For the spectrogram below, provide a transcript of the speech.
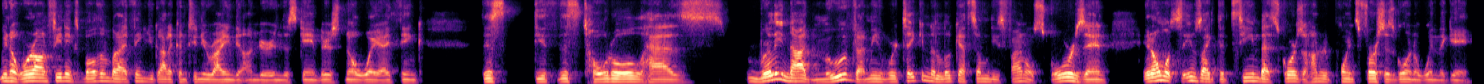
you know, we're on Phoenix both of them, but I think you got to continue riding the under in this game. There's no way. I think this this total has really not moved. I mean, we're taking a look at some of these final scores, and it almost seems like the team that scores 100 points first is going to win the game.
